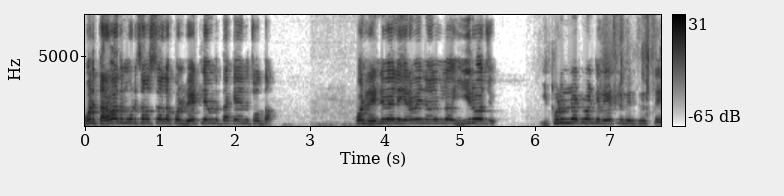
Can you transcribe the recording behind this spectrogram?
పోనీ తర్వాత మూడు సంవత్సరాల్లో పోనీ రేట్లు ఏమైనా తగ్గాయని చూద్దాం. పోనీ రెండు వేల ఇరవై నాలుగులో ఈరోజు ఇప్పుడున్నటువంటి రేట్లు మీరు చూస్తే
